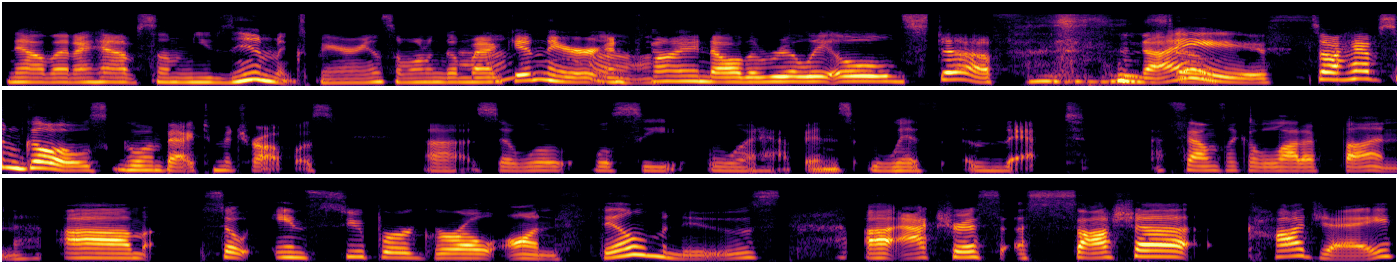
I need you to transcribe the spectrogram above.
now that I have some museum experience, I want to go back in there and Ah. find all the really old stuff. So- nice. so I have some goals going back to Metropolis. Uh, so we'll we'll see what happens with that. That sounds like a lot of fun. Um, so in Supergirl on film news, uh, actress Sasha Calle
